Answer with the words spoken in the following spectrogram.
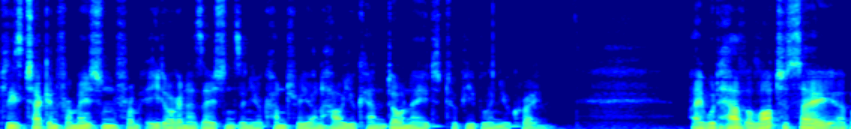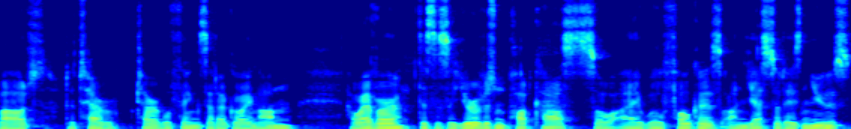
Please check information from aid organizations in your country on how you can donate to people in Ukraine. I would have a lot to say about the ter- terrible things that are going on. However, this is a Eurovision podcast, so I will focus on yesterday's news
